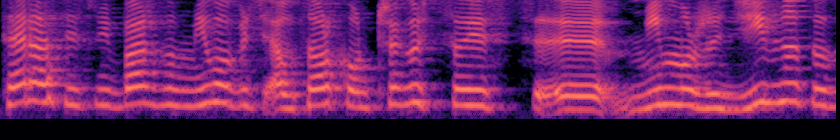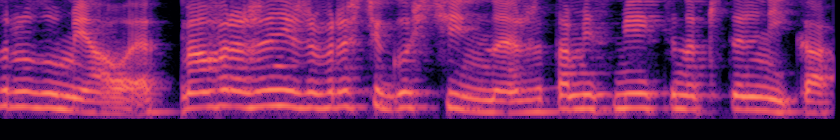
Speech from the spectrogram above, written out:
teraz jest mi bardzo miło być autorką czegoś, co jest, y, mimo że dziwne, to zrozumiałe. Mam wrażenie, że wreszcie gościnne, że tam jest miejsce na czytelnika.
